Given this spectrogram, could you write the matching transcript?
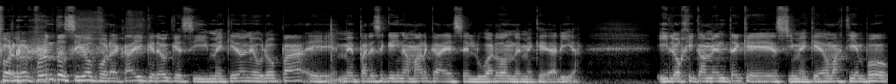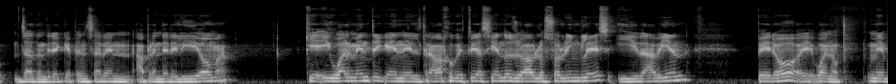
por lo pronto sigo por acá y creo que si me quedo en Europa, eh, me parece que Dinamarca es el lugar donde me quedaría. Y lógicamente que si me quedo más tiempo, ya tendría que pensar en aprender el idioma. Que igualmente que en el trabajo que estoy haciendo yo hablo solo inglés y da bien pero eh, bueno, me,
